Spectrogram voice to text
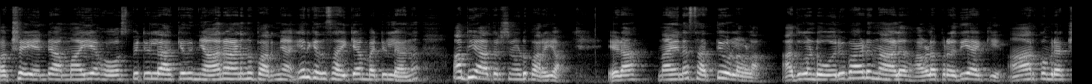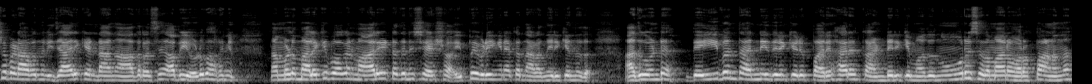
പക്ഷേ എന്റെ അമ്മായിയെ ഹോസ്പിറ്റലിലാക്കിയത് ഞാനാണെന്ന് പറഞ്ഞാൽ എനിക്കത് സഹിക്കാൻ പറ്റില്ല എന്ന് അഭി ആദർശനോട് പറയാം. എടാ നയന സത്യമുള്ളവളാ. അതുകൊണ്ട് ഒരുപാട് നാൾ അവളെ പ്രതിയാക്കി ആർക്കും രക്ഷപ്പെടാമെന്ന് വിചാരിക്കേണ്ടെന്ന് ആദർശ് അബിയോട് പറഞ്ഞു. നമ്മൾ മലയ്ക്ക് പോകാൻ മാലയിട്ടതിന് ശേഷം ഇപ്പം ഇവിടെ ഇങ്ങനെയൊക്കെ നടന്നിരിക്കുന്നത്. അതുകൊണ്ട് ദൈവം തന്നെ ഇതിനൊക്കെ ഒരു പരിഹാരം കണ്ടിരിക്കും. അത് നൂറ് ശതമാനം ഉറപ്പാണെന്ന്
